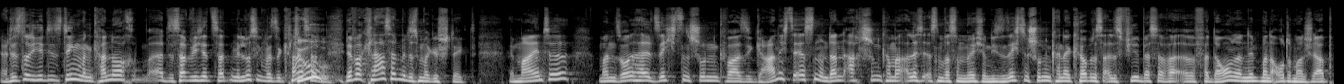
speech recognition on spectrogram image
Ja, das ist doch hier dieses Ding, man kann doch, das habe ich jetzt, hat mir lustigerweise Klaas, Du? Hat, ja, aber Klaas hat mir das mal gesteckt. Er meinte, man soll halt 16 Stunden quasi gar nichts essen und dann 8 Stunden kann man alles essen, was man möchte. Und diesen 16 Stunden kann der Körper das alles viel besser äh, verdauen, dann nimmt man automatisch ab.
